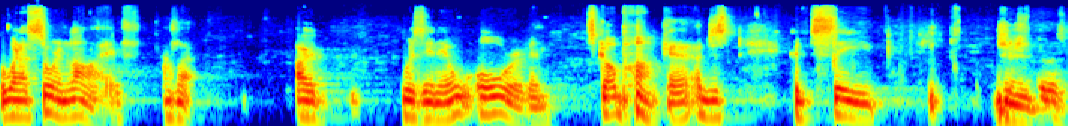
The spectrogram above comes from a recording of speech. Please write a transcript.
But when I saw him live, I was like, I was in awe awe of him. Scott Parker, I just could see just, hmm. there was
